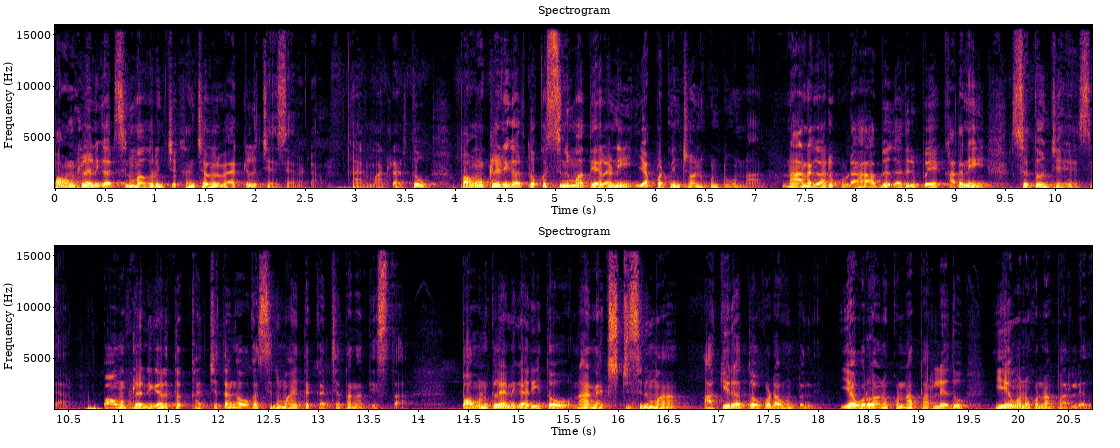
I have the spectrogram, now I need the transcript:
పవన్ కళ్యాణ్ గారి సినిమా గురించి సంచలన వ్యాఖ్యలు చేశారట. ఆయన మాట్లాడుతూ పవన్ కళ్యాణ్ గారితో ఒక సినిమా తీయాలని ఎప్పటి నుంచో అనుకుంటూ ఉన్నాను. నాన్నగారు కూడా అభి అదిరిపోయే కథని సిద్ధం చేసేశారు. పవన్ కళ్యాణ్ గారితో ఖచ్చితంగా ఒక సినిమా అయితే ఖచ్చితంగా తీస్తా. పవన్ కళ్యాణ్ గారితో నా నెక్స్ట్ సినిమా అకీరాతో కూడా ఉంటుంది. ఎవరు అనుకున్నా పర్లేదు ఏమనుకున్నా పర్లేదు.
